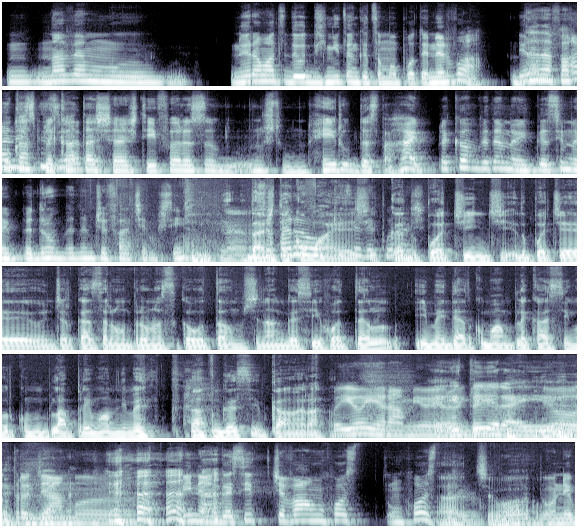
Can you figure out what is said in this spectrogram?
nu aveam, nu eram atât de odihnită încât să mă pot enerva. Da, Eram dar faptul că ați plecat anesteziată. așa, știi, fără să, nu știu, un hei rup de ăsta. Hai, plecăm, vedem noi, găsim noi pe drum, vedem ce facem, știi? Da. Dar Se știi pare cum o a chestie de ieșit? Că curaj. după, cinci, după ce încercaserăm împreună să căutăm și n-am găsit hotel, imediat cum am plecat singur, cum la primul am nimerit, am găsit camera. Păi eu eram, eu eram. Ei, tu erai- Eu trăgeam... uh, Bine, am găsit ceva, un, host, un hostel. Ah, ceva- O, o ne,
